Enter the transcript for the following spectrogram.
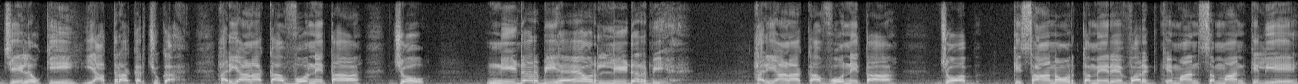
जेलों की यात्रा कर चुका है। हरियाणा का वो नेता जो नीडर भी है और लीडर भी है। हरियाणा का वो नेता जो अब किसानों और कमेरे वर्ग के मान सम्मान के लिए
